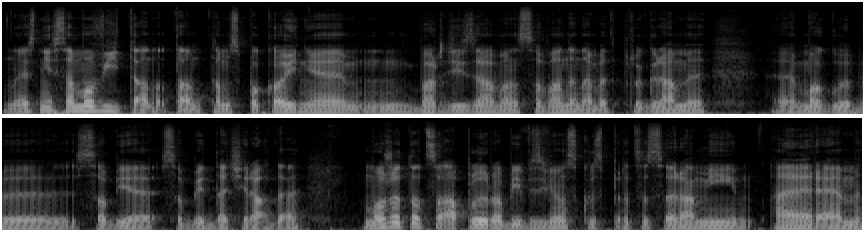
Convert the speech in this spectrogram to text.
no jest niesamowita. No tam, tam spokojnie mm, bardziej zaawansowane nawet programy e, mogłyby sobie, sobie dać radę. Może to, co Apple robi w związku z procesorami ARM, e,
